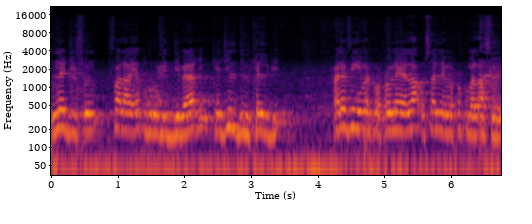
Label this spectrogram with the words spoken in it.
najisun falaa yadhuru biاdibaaqi ka jildi اlkalbi xanafigii marka wuxuu leeyahay laa usalimu xukma اlasli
